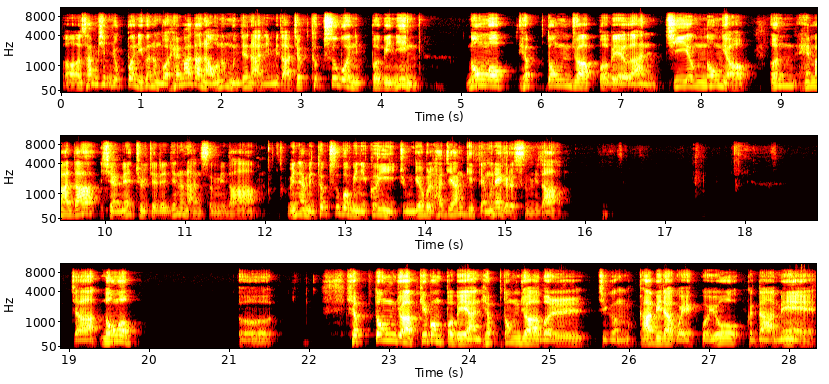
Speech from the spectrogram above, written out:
어, 36번 이거는 뭐 해마다 나오는 문제는 아닙니다. 즉 특수법인인 농업협동조합법에 의한 지역농협 은 해마다 시험에 출제되지는 않습니다. 왜냐하면 특수법인이 거의 중개업을 하지 않기 때문에 그렇습니다. 자, 농업 어, 협동조합 기본법에 의한 협동조합을 지금 갑이라고 했고요. 그 다음에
